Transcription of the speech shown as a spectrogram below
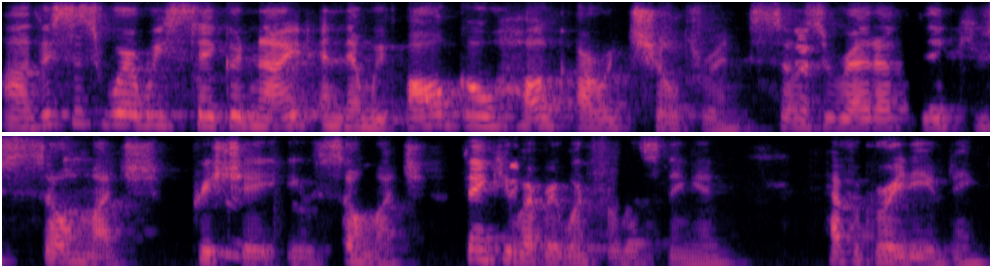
Uh, this is where we say goodnight and then we all go hug our children. So, Zaretta, thank you so much. Appreciate you so much. Thank you, everyone, for listening in. Have a great evening.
